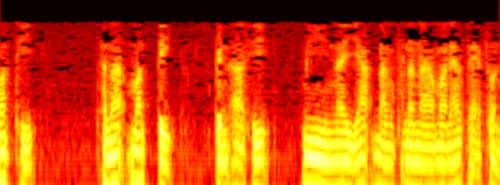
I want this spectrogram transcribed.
มัติธนมัตติ เป็นอาทิ มีนัยยะดังพรรณนามาแล้วแต่ต้น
